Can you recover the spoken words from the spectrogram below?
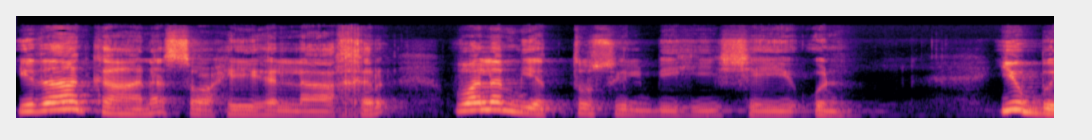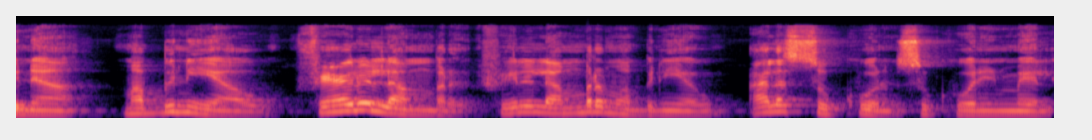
ഇതാ കാന സൊഹീഹല്ലാഹിർ വലം യത്തുസിൽ ബിഹി ഷെയ് ഉൻ യുബ്ന മബ്നിയാവും. ഫേലുൽ അംബർ ഫേലുൽ അംബർ മബ്നിയാവും. അല സുക്കൂൻ സുക്കൂനിന്മേൽ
